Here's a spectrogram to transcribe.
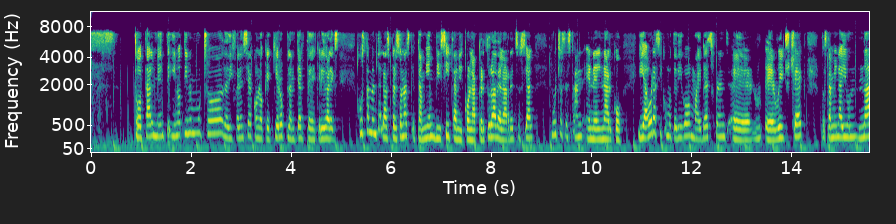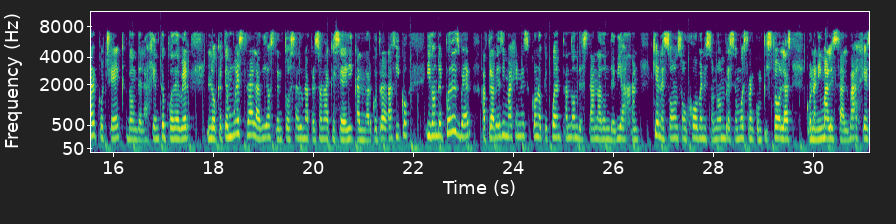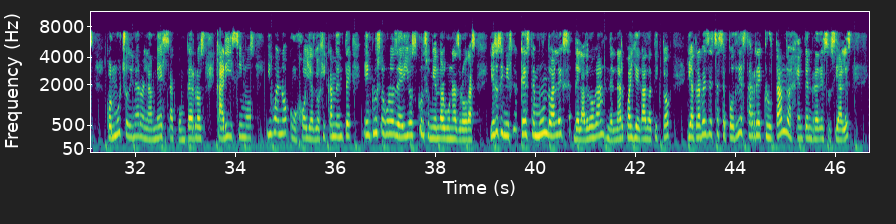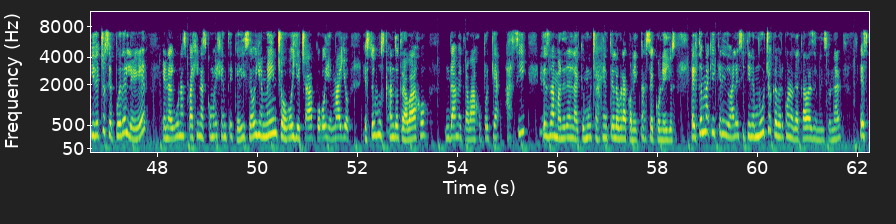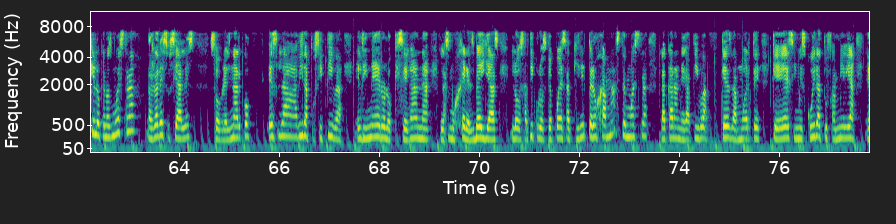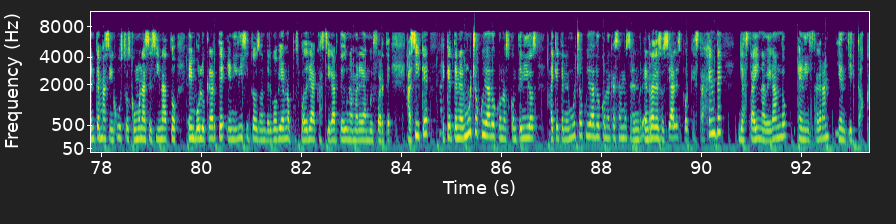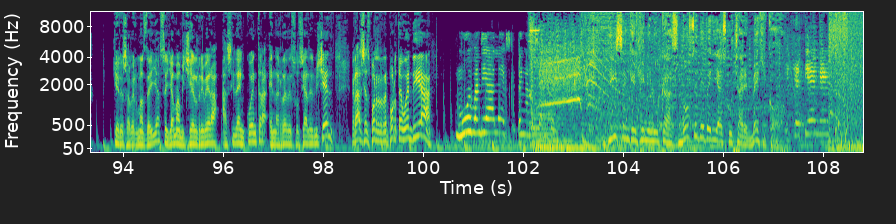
Totalmente, y no tiene mucho de diferencia con lo que quiero plantearte, querido Alex. Justamente las personas que también visitan y con la apertura de la red social, muchos están en el narco. Y ahora sí, como te digo, My Best Friend eh, eh, Rich Check, pues también hay un narco check donde la gente puede ver lo que te muestra la vida ostentosa de una persona que se dedica al narcotráfico y donde puedes ver a través de imágenes con lo que cuentan, dónde están, a dónde viajan, quiénes son, son jóvenes, son hombres, se muestran con pistolas, con animales salvajes, con mucho dinero en la mesa, con perros carísimos y bueno, con joyas, lógicamente, e incluso algunos de ellos consumiendo algunas drogas. Y eso significa que este mundo, Alex, de la droga, del narco, ha llegado a TikTok y a través de este se podría estar reclutando a gente en redes sociales y de hecho se puede leer en algunas páginas como hay gente que dice, oye Mencho, oye Chapo, oye Mayo, estoy buscando trabajo, dame trabajo, porque así es la manera en la que mucha gente logra conectarse con ellos. El tema aquí, querido Alex, y tiene mucho que ver con lo que acabas de mencionar, es que lo que nos muestra las redes sociales sobre el narco es la vida positiva, el dinero, lo que se gana, las mujeres bellas, los artículos que puedes adquirir, pero jamás te muestra la cara negativa, que es la muerte, que es inmiscuir a tu familia en temas injustos como un asesinato e involucrarte en ilícitos donde el gobierno pues podría castigarte de una manera muy fuerte. Así que hay que tener mucho cuidado con los contenidos, hay que tener mucho cuidado con lo que hacemos en, en redes sociales porque esta gente ya está ahí navegando en Instagram y en TikTok. ¿Quieres saber más de ella? Se llama Michelle Rivera, así la encuentra en las redes sociales. Michelle, gracias por el reporte, buen día. Muy buen día, Alex, que tengan excelente. Dicen que el genio Lucas no se debería escuchar en México. ¿Y qué tienes?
